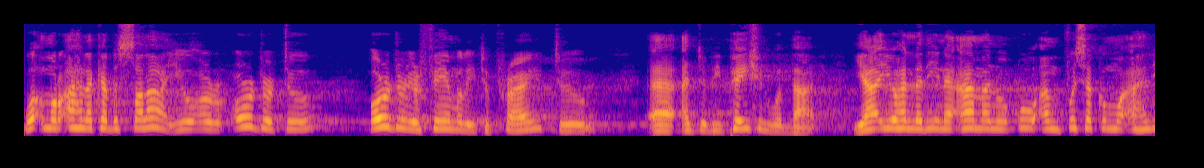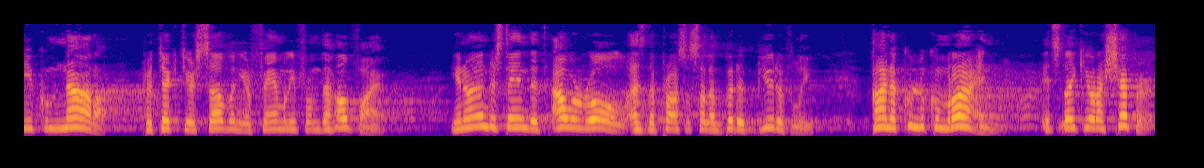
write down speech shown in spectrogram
وَأْمُرْ أَهْلَكَ بِالصَّلَاةِ You are ordered to order your family to pray, to uh, and to be patient with that. يا أيها الذين آمنوا قوا أنفسكم وأهليكم نارا Protect yourself and your family from the hellfire. You know, I understand that our role, as the Prophet ﷺ put it beautifully, قال كلكم راع It's like you're a shepherd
